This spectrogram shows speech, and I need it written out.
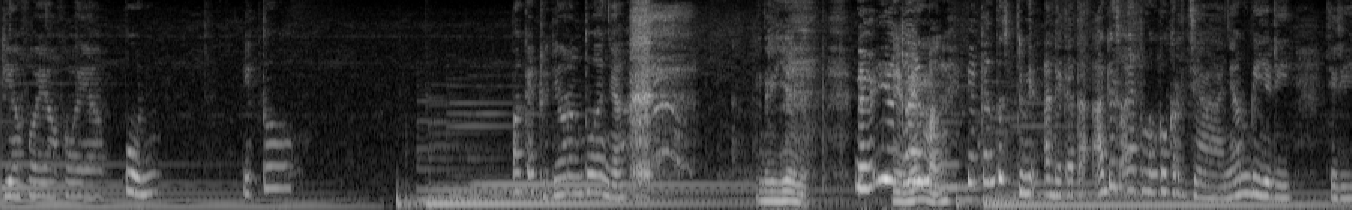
dia foya-foya pun itu pakai duitnya orang tuanya. Duh, iya deh. nah iya ya kan? memang. Ya kan? Terus duit ada kata ada soalnya temanku kerja nyambi jadi jadi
